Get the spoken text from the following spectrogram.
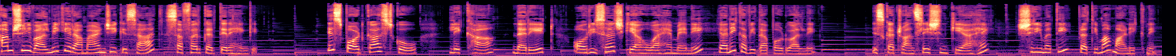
हम श्री वाल्मीकि रामायण जी के साथ सफ़र करते रहेंगे। इस पॉडकास्ट को लिखा, नरेट और रिसर्च किया हुआ है मैंने, यानी कविता पौडवाल ने। इसका ट्रांसलेशन किया है श्रीमती प्रतिमा माणिक ने।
